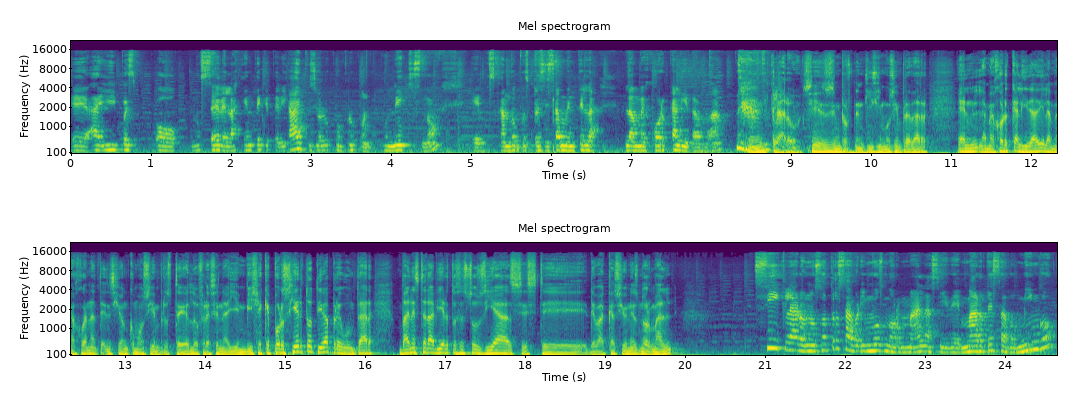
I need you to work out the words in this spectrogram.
Eh, ahí pues, o no sé, de la gente que te diga, ay, pues yo lo compro con, con X, ¿no? Eh, buscando pues precisamente la, la mejor calidad, ¿verdad? Mm, claro, sí, eso es importantísimo, siempre dar en la mejor calidad y la mejor atención como siempre ustedes lo ofrecen ahí en Villa. Que por cierto te iba a preguntar, ¿van a estar abiertos estos días este, de vacaciones normal? Sí, claro, nosotros abrimos normal, así de martes a domingo,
